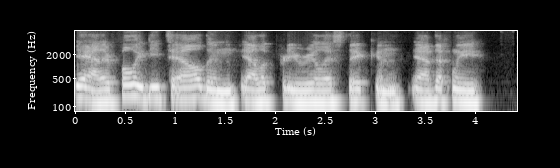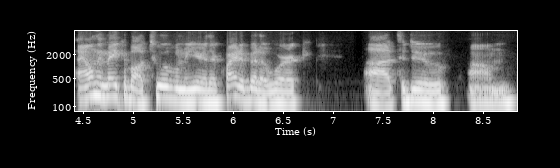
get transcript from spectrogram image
yeah, they're fully detailed and yeah, look pretty realistic. And yeah, I've definitely, I only make about two of them a year. They're quite a bit of work uh, to do. Um,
